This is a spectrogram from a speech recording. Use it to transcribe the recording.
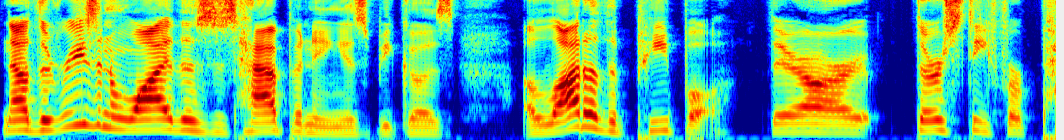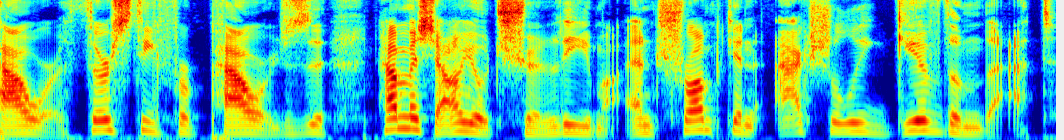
Now the reason why this is happening is because a lot of the people there are thirsty for power, thirsty for power，就是他们想要有权利嘛，and Trump can actually give them that.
